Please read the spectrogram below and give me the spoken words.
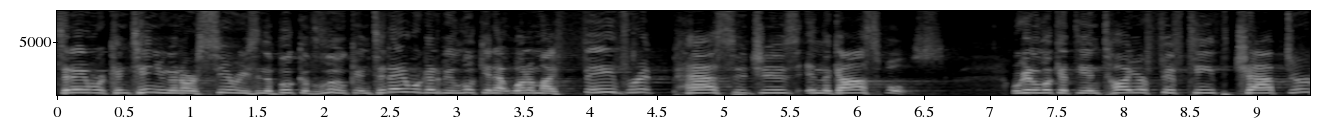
Today we're continuing in our series in the book of Luke, and today we're going to be looking at one of my favorite passages in the Gospels. We're going to look at the entire 15th chapter.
